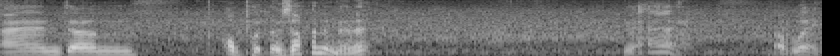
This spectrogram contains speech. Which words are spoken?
And um, I'll put those up in a minute. Yeah. Lovely.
